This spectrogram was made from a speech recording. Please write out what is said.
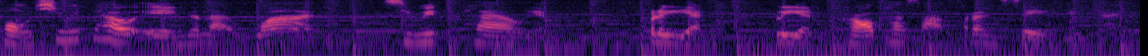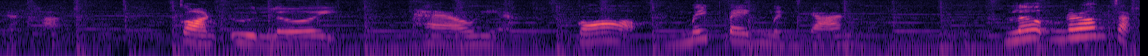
ของชีวิตแพลวเองนั่นแหละว่าชีวิตแพลวเนี่ยเปลี่ยนเปลี่ยนเพราะภาษาฝรั่งเศสยังไงนะคะ ก่อนอื่นเลยแพลวเนี่ยก็ไม่เป็นเหมือนกัน เริ่มเริ่มจาก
